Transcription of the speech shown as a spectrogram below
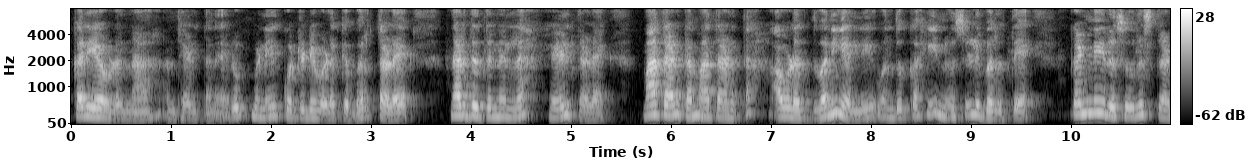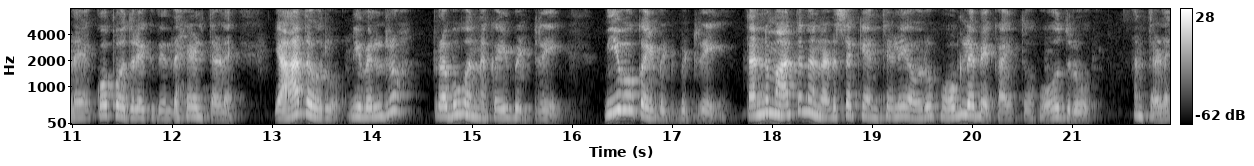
ಕರಿಯವಳನ್ನು ಅಂತ ಹೇಳ್ತಾನೆ. ರುಕ್ಮಿಣಿ ಕೊಠಡಿ ಒಳಕ್ಕೆ ಬರ್ತಾಳೆ ನಡೆದದನ್ನೆಲ್ಲ ಹೇಳ್ತಾಳೆ. ಮಾತಾಡ್ತಾ ಮಾತಾಡ್ತಾ ಅವಳ ಧ್ವನಿಯಲ್ಲಿ ಒಂದು ಕಹಿ ನುಸುಳಿ ಬರುತ್ತೆ. ಕಣ್ಣೀರು ಸುರಿಸ್ತಾಳೆ ಕೋಪೋದ್ರೇಕದಿಂದ ಹೇಳ್ತಾಳೆ, ಯಾದವರು ನೀವೆಲ್ಲರೂ ಪ್ರಭುವನ್ನು ಕೈಬಿಟ್ರಿ. ನೀವು ಕೈ ಬಿಟ್ಬಿಟ್ರಿ ತನ್ನ ಮಾತನ್ನು ನಡೆಸೋಕ್ಕೆ ಅಂಥೇಳಿ ಅವರು ಹೋಗಲೇಬೇಕಾಯಿತು, ಹೋದರು, ಅಂತಾಳೆ.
